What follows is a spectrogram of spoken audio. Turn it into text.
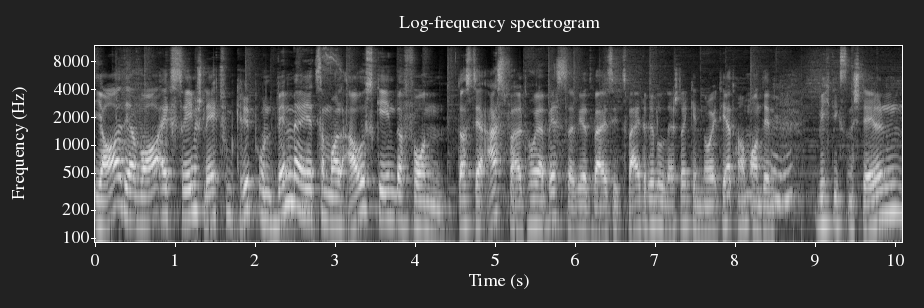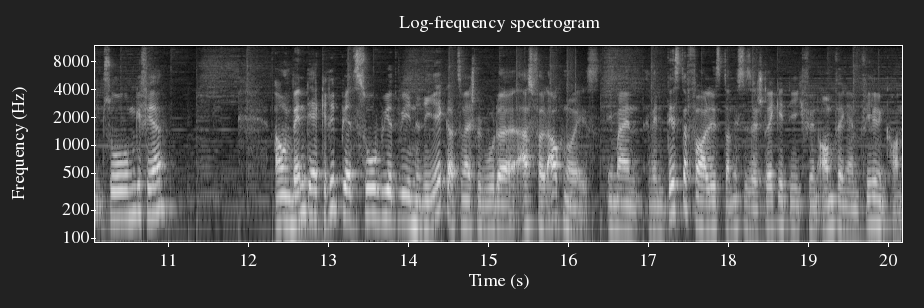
Ja, der war extrem schlecht vom Grip und wenn wir jetzt einmal ausgehen davon, dass der Asphalt heuer besser wird, weil sie zwei Drittel der Strecke neu teert haben an den wichtigsten Stellen so ungefähr. Und wenn der Grip jetzt so wird wie in Rijeka zum Beispiel, wo der Asphalt auch neu ist, ich meine, wenn das der Fall ist, dann ist es eine Strecke, die ich für einen Anfänger empfehlen kann.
